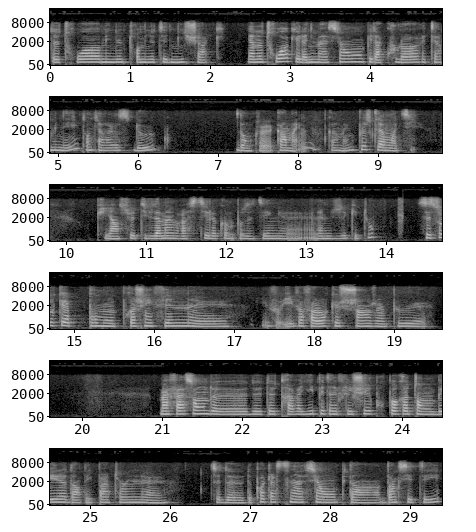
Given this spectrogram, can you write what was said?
de trois minutes, trois minutes et demie chaque. Il y en a trois que l'animation puis la couleur est terminée, donc il en reste deux. Donc, euh, quand même, quand même, plus que la moitié. Puis ensuite, évidemment, il va rester le compositing, euh, la musique et tout. C'est sûr que pour mon prochain film, euh, il, va, falloir que je change un peu ma façon de, de, travailler puis de réfléchir pour pas retomber dans des patterns de, de, procrastination puis d'anxiété.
